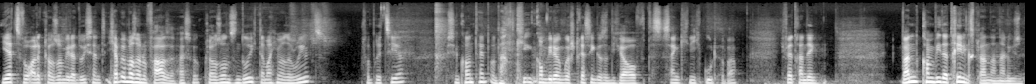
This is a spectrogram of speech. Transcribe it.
jetzt, wo alle Klausuren wieder durch sind. Ich habe immer so eine Phase, weißt du, Klausuren sind durch, dann mache ich immer so Reels, fabriziere ein bisschen Content und dann kommt wieder irgendwas Stressiges und ich höre auf. Das ist eigentlich nicht gut, aber ich werde dran denken. Wann kommen wieder Trainingsplananalysen?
